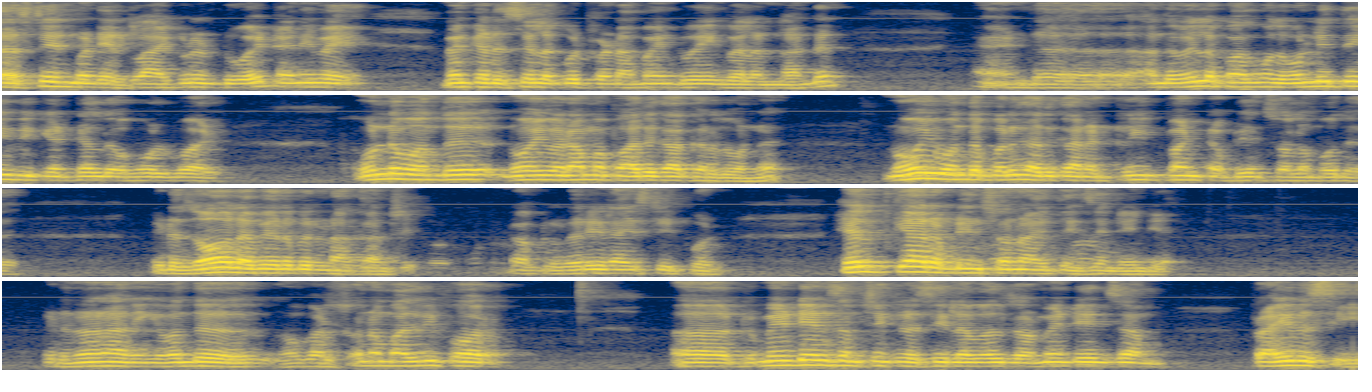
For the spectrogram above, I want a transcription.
சஸ்டெயின் பண்ணியிருக்கலாம் I couldn't do it anyway Venkat is good friend of mine doing well in London and uh, அந்த வெளியில் பார்க்கும்போது only thing we can tell the whole world ஒன்று வந்து நோய் வராமல் பாதுகாக்கிறது ஒன்று நோய் வந்த பிறகு அதுக்கான ட்ரீட்மெண்ட் அப்படின்னு சொல்லும்போது it is all available in our country doctor very nice treatment health care அப்படின்னு சொன்னால் I things in India it என்னன்னா நீங்கள் வந்து அவங்க சொன்ன மாதிரி for to maintain some secrecy levels or maintain some privacy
